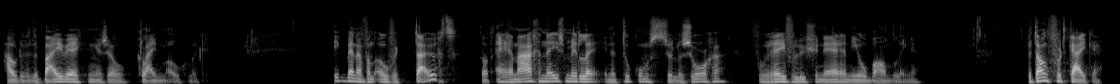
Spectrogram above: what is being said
houden we de bijwerkingen zo klein mogelijk. Ik ben ervan overtuigd dat RNA-geneesmiddelen in de toekomst zullen zorgen voor revolutionaire nieuwe behandelingen. Bedankt voor het kijken.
